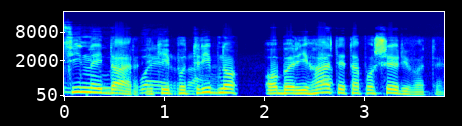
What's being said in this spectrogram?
цінний дар, який потрібно оберігати та поширювати.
